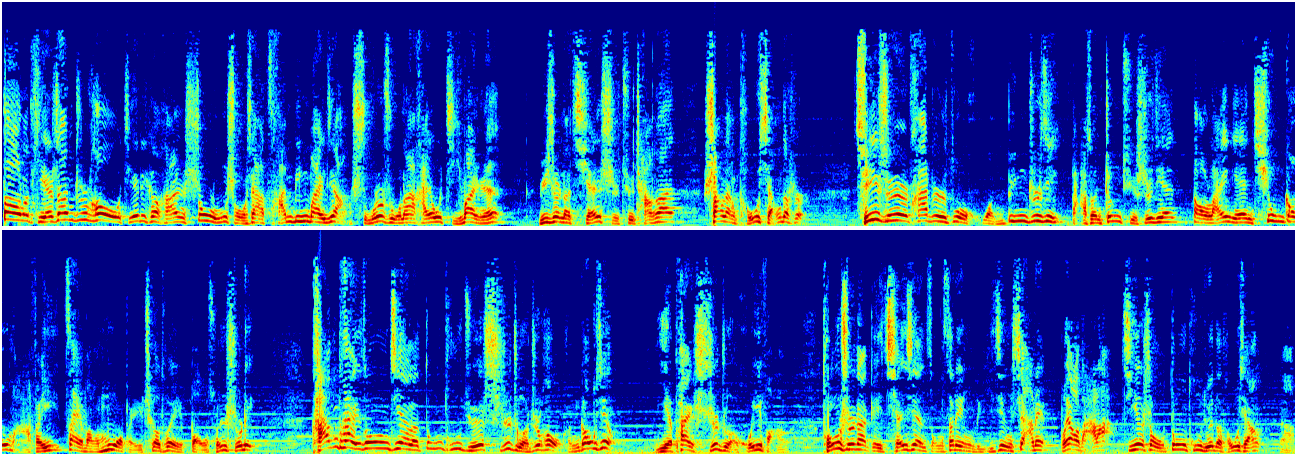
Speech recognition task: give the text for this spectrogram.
到了铁山之后，杰里克汗收拢手下残兵败将，数了数呢还有几万人，于是呢遣使去长安商量投降的事其实他这是做缓兵之计，打算争取时间，到来年秋高马肥，再往漠北撤退，保存实力。唐太宗见了东突厥使者之后，很高兴，也派使者回访，同时呢，给前线总司令李靖下令，不要打了，接受东突厥的投降啊。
